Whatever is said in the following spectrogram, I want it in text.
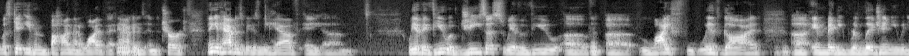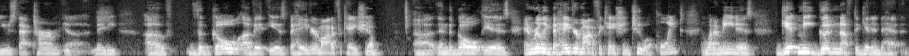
let's get even behind that, why that Mhm. happens in the church. I think it happens because we have a um, we have a view of Jesus, we have a view of Mm. uh, life with God, Mhm. uh, and maybe religion. You would use that term, uh, maybe of the goal of it is behavior modification. Yep. Uh, and the goal is, and really behavior modification to a point. And what I mean is, get me good enough to get into heaven.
